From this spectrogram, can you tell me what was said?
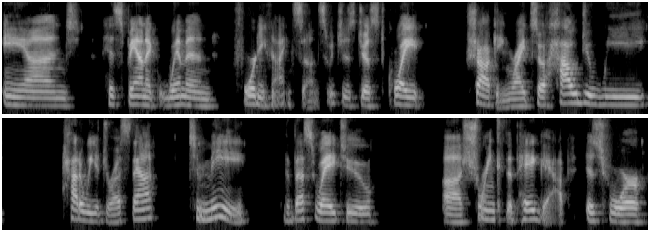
and Hispanic women 49 cents, which is just quite shocking, right? So how do we how do we address that? To me, the best way to uh, shrink the pay gap is for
